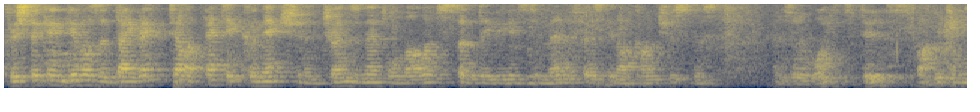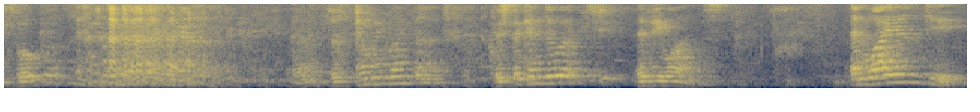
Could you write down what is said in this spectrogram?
Krishna can give us a direct telepathic connection and transcendental knowledge suddenly begins to manifest in our consciousness. And say, what is this? Bhagavatam slokas? yeah, just coming like that. Krishna can do it if he wants. And why isn't he?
